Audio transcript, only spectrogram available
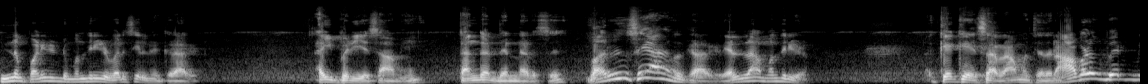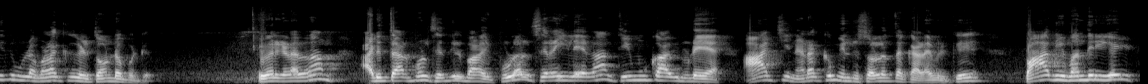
இன்னும் பன்னிரெண்டு மந்திரிகள் வரிசையில் நிற்கிறார்கள். ஐ பெரியசாமி தங்கம் தென்னரசு வரிசையாக இருக்கிறார்கள் எல்லா மந்திரிகளும். கே. கே. எஸ். ஆர். ராமச்சந்திரன் அவ்வளவு பேர் மீது உள்ள வழக்குகள் தோண்டப்பட்டு இவர்களெல்லாம் அடுத்தாற்போல் செந்தில் பாலாஜி புழல் சிறையிலே தான் திமுகவினுடைய ஆட்சி நடக்கும் என்று சொல்லத்தக்க அளவிற்கு பாதி மந்திரிகள்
